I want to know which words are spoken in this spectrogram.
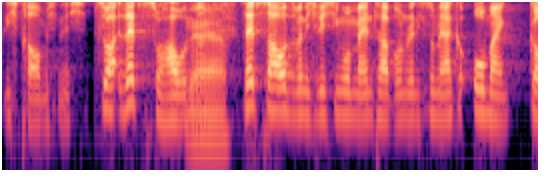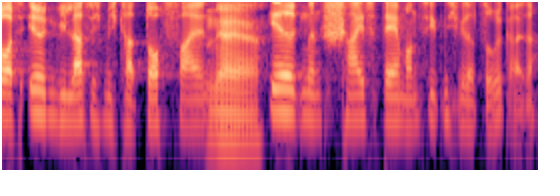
ich traue mich nicht. Zu, selbst zu Hause. Ja, ja. Selbst zu Hause, wenn ich richtigen Moment habe und wenn ich so merke, oh mein Gott, irgendwie lasse ich mich gerade doch fallen. Ja, ja. Irgendein scheiß Dämon zieht mich wieder zurück, Alter.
